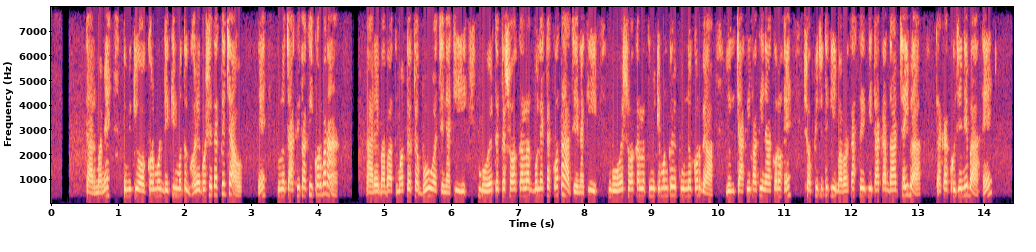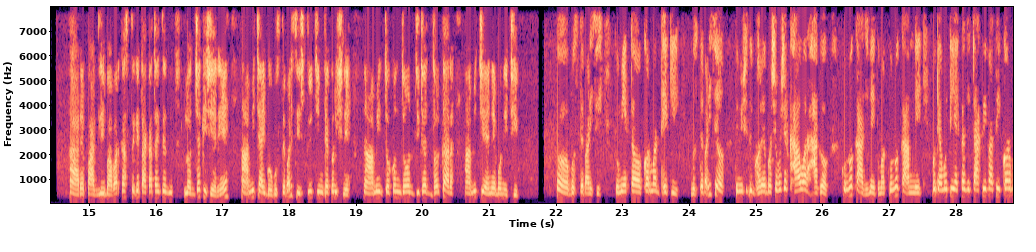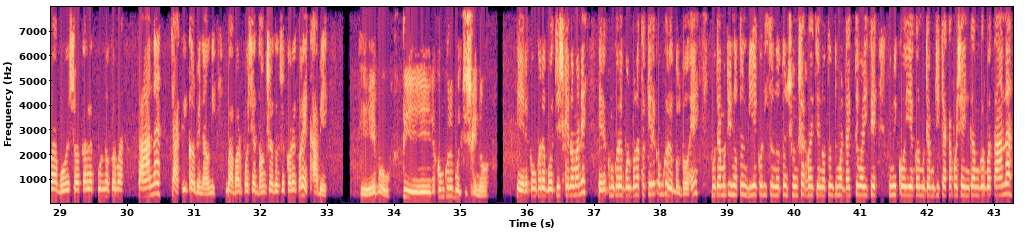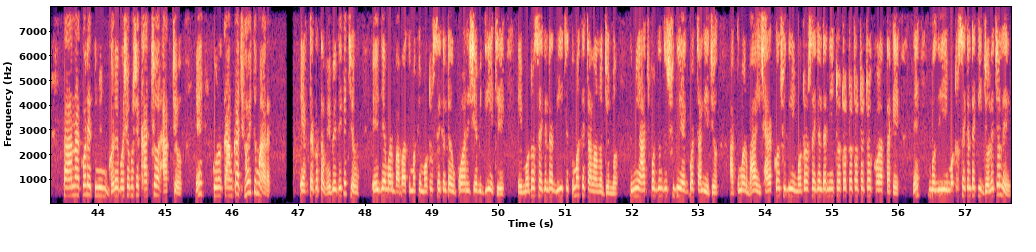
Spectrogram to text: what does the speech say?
তার মানে তুমি কি অকর্ম ডেকির মতো ঘরে বসে থাকতে চাও? হ্যাঁ কোনো চাকরি ফাকরি করবে না? আরে বাবা, তোমার তো একটা বউ আছে নাকি? বউয়ের তো একটা সকালাত বলে একটা কথা আছে নাকি? বউয়ের সকালাত তুমি কেমন করে পূর্ণ করবে? যদি চাকরি ফাকরি না করো হ্যাঁ সবকিছুতে কি বাবার কাছ থেকে কি টাকা ধার চাইবা? টাকা খুঁজে নেবা হ্যাঁ আরে পাগলি বাবার কাছ থেকে টাকা চাইতে লজ্জা কিসের রে আমি চাইব বুঝতে পারছিস? তুই চিন্তা করিস নে। আমি যখন জ্বর যেটার দরকার আমি চেয়ে নেব নি ঠিক। বুঝতে পারছি তুমি একটা অকর্মার ঢেকি বুঝতে পারছ তুমি শুধু ঘরে বসে বসে খাও আর হাগো। কোনো কাজ নেই তোমার কোনো কাম নেই। মোটামুটি একটা চাকরি বাকরি করবা সকালে পূর্ণ করবা তা না চাকরি করবে না উনি। বাবার পয়সা ধ্বংস ধ্বংস করে করে খাবে। হে বউ তুই এরকম করে বলছিস কেন? এরকম করে বলছিস কেন মানে? এরকম করে বলব না তো কীরকম করে বলব হ্যাঁ? মোটামুটি নতুন বিয়ে করেছ নতুন সংসার হয়েছে, নতুন তোমার দায়িত্ব বাড়িতে, তুমি কই এখন মোটামুটি টাকা পয়সা ইনকাম করব তা না? তা না করে তুমি ঘরে বসে বসে খাচ্ছ আর হাঁটছো হ্যাঁ? কোনো কাম কাজ হয় তোমার। একটা কথা ভেবে দেখেছ? এই যে আমার বাবা তোমাকে মোটরসাইকেলটা উপহার হিসেবে দিয়েছে এই মোটরসাইকেলটা দিয়েছে তোমাকে চালানোর জন্য। তুমি আজ পর্যন্ত শুধু একবার চালিয়েছো আর তোমার ভাই সারাক্ষণ শুধু এই মোটরসাইকেলটা নিয়ে টোটো টোটো করা থাকে। বলি এই মোটরসাইকেলটা কি জলে চলে?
